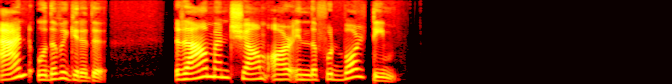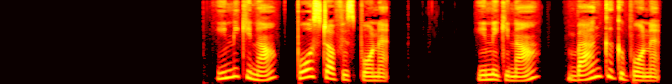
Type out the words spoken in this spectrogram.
அண்ட் உதவுகிறது. Ram and Sham are in the football team இன்னைக்கு நான் போஸ்ட் ஆஃபீஸ் போனேன். இன்னைக்கு நான் பேங்க்குக்கு போனேன்.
